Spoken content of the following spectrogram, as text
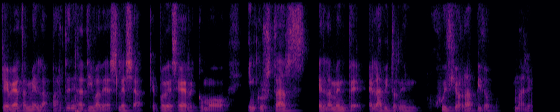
que, vea también la parte negativa de Aslesha, que puede ser como incrustar en la mente el hábito de un juicio rápido, ¿vale?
